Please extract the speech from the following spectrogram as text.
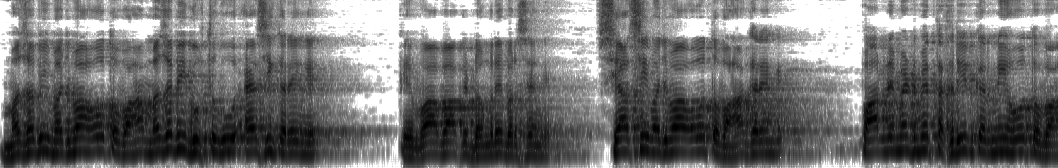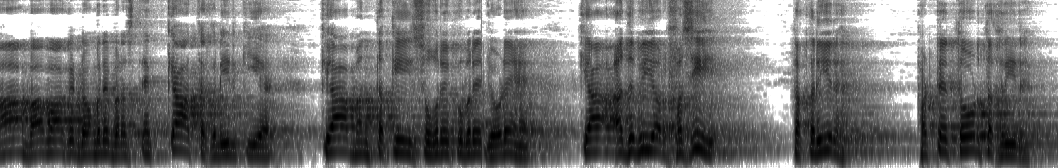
مذہبی مجمع ہو تو وہاں مذہبی گفتگو ایسی کریں گے کہ واہ واہ کے ڈونگرے برسیں گے۔ سیاسی مجمع ہو تو وہاں کریں گے۔ پارلیمنٹ میں تقریر کرنی ہو تو وہاں واہ واہ کے ڈونگرے برستے ہیں۔ کیا تقریر کی ہے؟ کیا منطقی سغرے کبرے جوڑے ہیں؟ کیا ادبی اور فصیح تقریر ہے؟ پھٹے توڑ تقریر ہے۔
